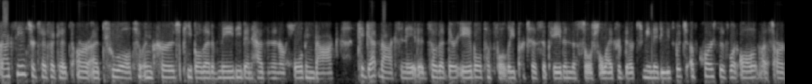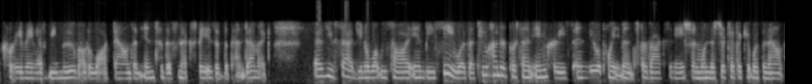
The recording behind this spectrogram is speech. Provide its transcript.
Vaccine certificates are a tool to encourage people that have maybe been hesitant or holding back to get vaccinated so that they're able to fully participate in the social life of their communities, which of course is what all of us are craving as we move out of lockdowns and into this next phase of the pandemic as you said, you know, what we saw in BC was a 200% increase in new appointments for vaccination when the certificate was announced.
